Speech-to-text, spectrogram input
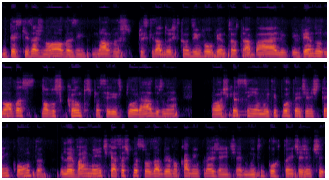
em pesquisas novas, em novos pesquisadores que estão desenvolvendo seu trabalho e vendo novas, novos campos para serem explorados, né? Eu acho que assim é muito importante a gente ter em conta e levar em mente que essas pessoas abriram o caminho para a gente. É muito importante a gente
